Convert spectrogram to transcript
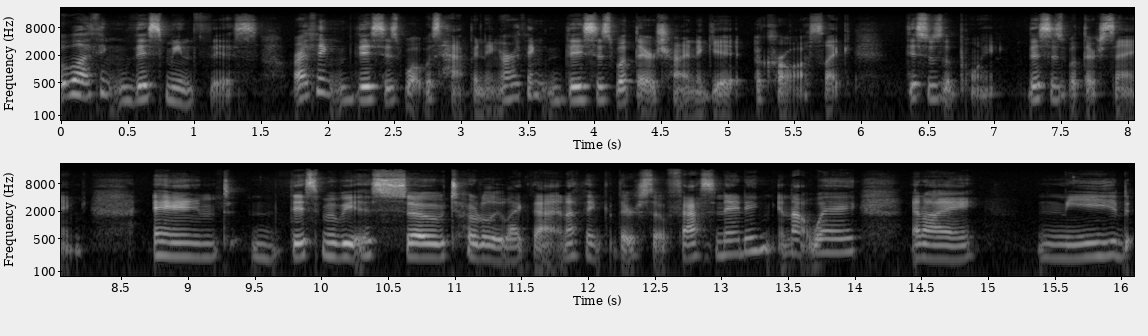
oh well I think this means this or I think this is what was happening or I think this is what they're trying to get across. Like this is the point. This is what they're saying. And this movie is so totally like that. And I think they're so fascinating in that way. And I need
